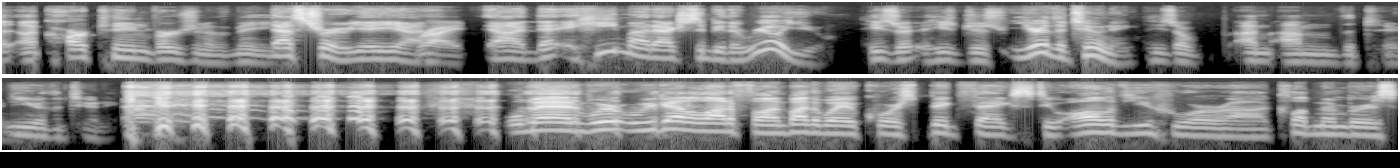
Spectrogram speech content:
a- a cartoon version of me That's true. Yeah, yeah. right Uh, that, he might actually be the real you. He's a, he's just You're the tuning. he's a i'm i'm the tuning. You're the tuning. well, man, we're, we got a lot of fun. By the way, of course, big thanks to all of you who are uh, club members.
